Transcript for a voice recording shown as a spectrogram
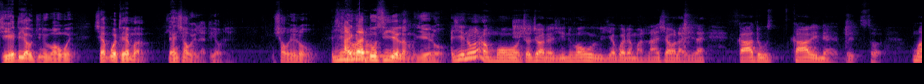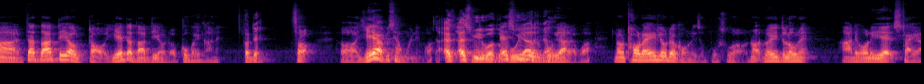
ရဲတယောက်ဂျီနိုဘောင်းဝဲရက်ွက်ထဲမှာလမ်းလျှောက်ရလားတယောက်တည်းမလျှောက်ရဲတော့ အဘူးရင်လိုင်းကတော့တိုးစီးရဲလားမရဲတော့ဘူးအရင်တော့ကတော့မောကြောကြောနဲ့ယူနီဖောင်းဝတ်ပြီးရက်ွက်ထဲမှာလမ်းလျှောက်လိုက်လိုက်ကားတူကားတွေနဲ့ဆိုဥမာတပ်သားတစ်ယောက်တောင်ရဲတပ်သားတစ်ယောက်တော့ကိုယ်ပိုင်ကားနဲ့ဟုတ်တယ်ဆိုတော့အာရဲကပတ်စံဝင်နေကွာဒါ SP တို့ပါဆို SP ပို့ရတယ်လို့ဗျာပို့ရတယ်ကွာနောက်ထောက်လိုင်းလောက်တဲ့ကောင်တွေဆိုပို့ဆိုးတာပေါ့နော်လွယ်တစ်လုံးနဲ့အာဒီကောင်တွေရဲ့ style ရ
